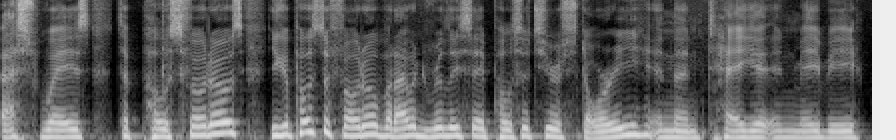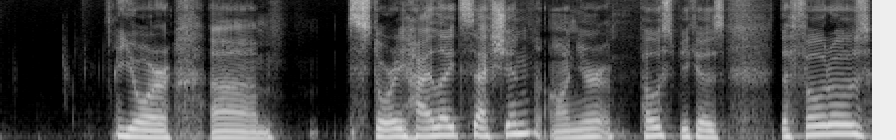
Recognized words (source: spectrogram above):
best ways to post photos. You could post a photo, but I would really say post it to your story and then tag it in maybe your um, story highlights section on your post because the photos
